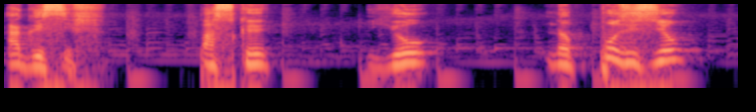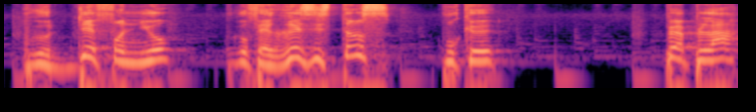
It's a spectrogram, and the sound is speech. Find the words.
agressif parce que yo dans position pour défendre pour faire résistance pour que peuple là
